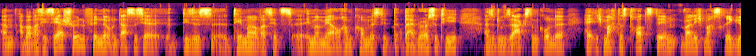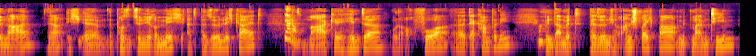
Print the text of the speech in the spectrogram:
Ähm, aber was ich sehr schön finde, und das ist ja dieses äh, Thema, was jetzt äh, immer mehr auch am Kommen ist, die Diversity. Also du sagst im Grunde, hey, ich mache das trotzdem, weil ich mache es regional. Ja, ich äh, positioniere mich als Persönlichkeit genau. als Marke hinter oder auch vor äh, der Company, mhm. bin damit persönlich auch ansprechbar mit meinem Team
